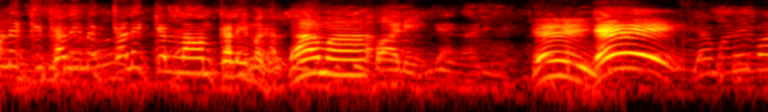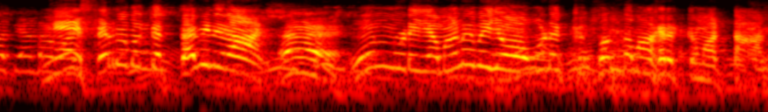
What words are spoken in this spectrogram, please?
உனக்கு கலைம கலைக்கெல்லாம் கலைமகள். ஆமா. பார்த்தியாடா? நீ சிறுவங்க தவினாய் ஏய், உன்னுடைய மனைவியோ உனக்கு சொந்தமாக இருக்க மாட்டான்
